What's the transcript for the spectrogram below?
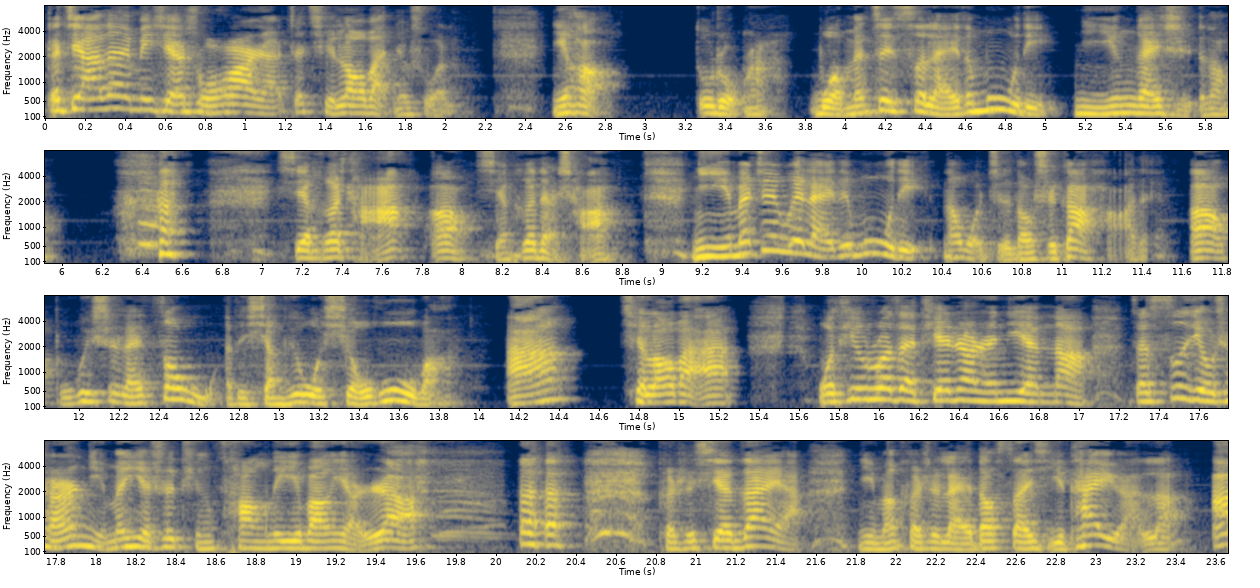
这加代没先说话啊，这秦老板就说了：“你好，杜总啊，我们这次来的目的你应该知道。先喝茶啊，先喝点茶。你们这回来的目的，那我知道是干啥的啊？不会是来揍我的，想给我销户吧？啊，秦老板，我听说在天上人间呐，在四九城你们也是挺苍的一帮人啊。可是现在呀，你们可是来到山西太原了啊。”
